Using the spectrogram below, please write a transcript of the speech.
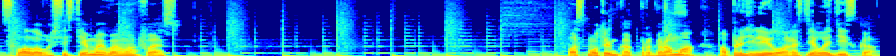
с файловой системой VMFS. Посмотрим как программа определила разделы диска.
